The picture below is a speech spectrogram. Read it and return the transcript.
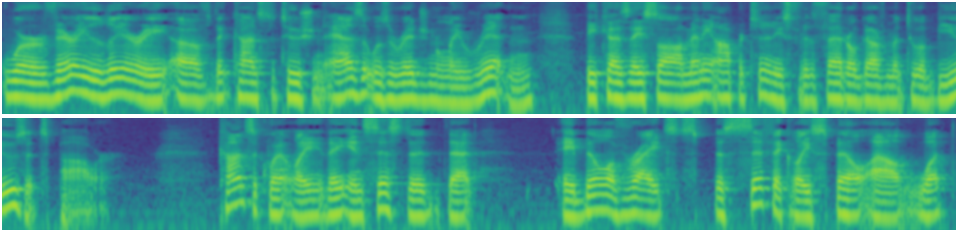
were very leery of the Constitution as it was originally written because they saw many opportunities for the federal government to abuse its power. Consequently, they insisted that a Bill of Rights specifically spell out what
